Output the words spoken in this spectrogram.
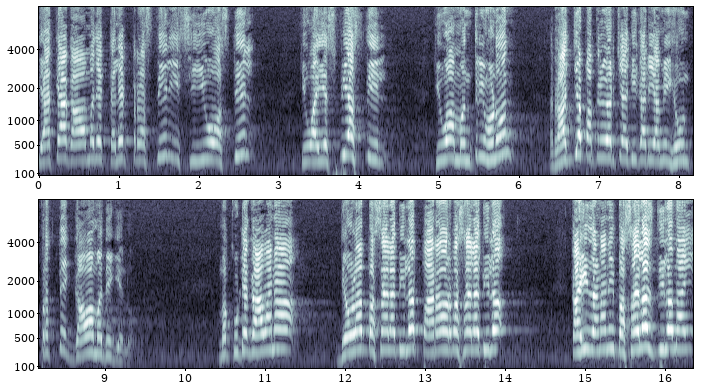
त्या त्या गावामध्ये कलेक्टर असतील सीईओ असतील किंवा एस पी असतील किंवा मंत्री म्हणून राज्य पातळीवरचे अधिकारी आम्ही घेऊन प्रत्येक गावामध्ये गेलो. मग कुठे गावांना देवळात बसायला दिलं पारावर बसायला दिलं? काही जणांनी बसायलाच दिलं नाही.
